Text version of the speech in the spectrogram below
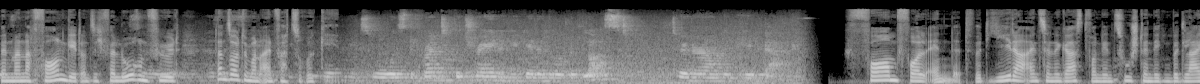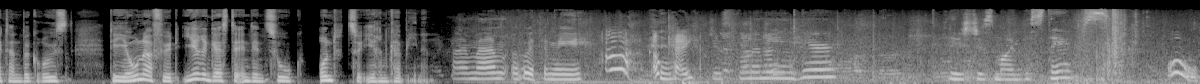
Wenn man nach vorn geht und sich verloren fühlt, dann sollte man einfach zurückgehen. Formvollendet wird jeder einzelne Gast von den zuständigen Begleitern begrüßt. Diona führt ihre Gäste in den Zug und zu ihren Kabinen. Hi, ma'am, with me. Ah, okay. Just me in here. Please just mind the steps. Oh.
